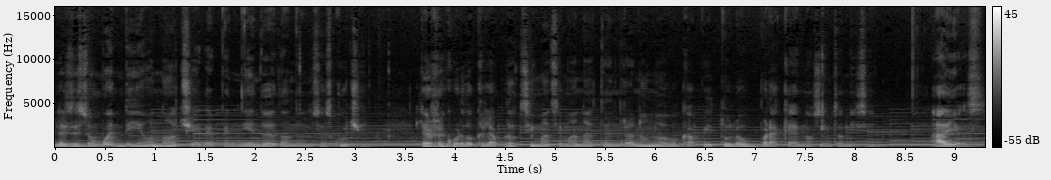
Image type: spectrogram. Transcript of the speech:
Les deseo un buen día o noche, dependiendo de donde nos escuchen. Les recuerdo que la próxima semana tendrán un nuevo capítulo para que nos sintonicen. Adiós.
